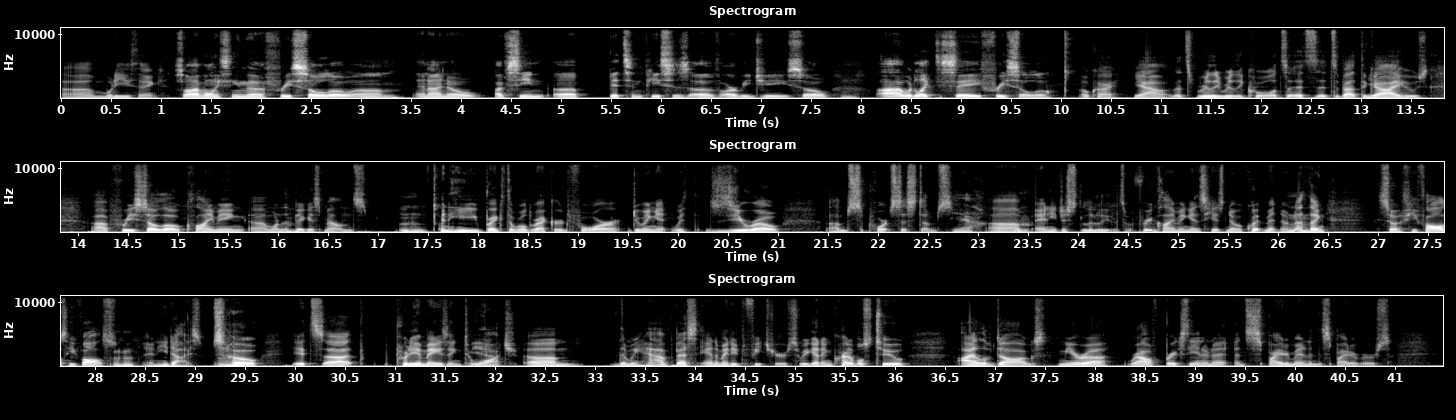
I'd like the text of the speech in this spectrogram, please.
Um, what do you think? So I've only seen the free solo, um, and I know I've seen uh, bits and pieces of RBG. So I would like to say free solo. Okay, yeah, that's really really cool. It's it's it's about the guy who's uh, free solo climbing uh, one of the Mm-hmm. biggest mountains, mm-hmm. and he breaks the world record for doing it with zero um, support systems. Yeah. um, and he just literally that's what free climbing is. He has no equipment, Mm-hmm. no nothing. So if he falls, he falls, and he dies. So it's uh, pretty amazing to Yeah. watch. Um, then we have best animated feature. So we got Incredibles two. Isle of Dogs, Mirai, Ralph Breaks the Internet, and Spider-Man in the Spider-Verse.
